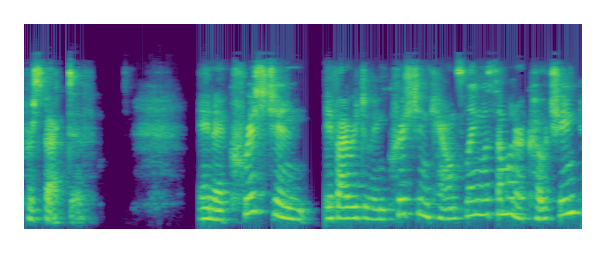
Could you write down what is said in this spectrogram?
perspective. In a Christian, if I were doing Christian counseling with someone or coaching,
